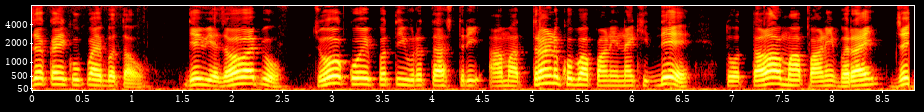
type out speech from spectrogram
જ કંઈક ઉપાય બતાવો. દેવીએ જવાબ આપ્યો, જો કોઈ પતિવ્રતા સ્ત્રી આમાં ત્રણ ખૂબા પાણી નાખી દે, તો તળાવમાં પાણી ભરાઈ જઈ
